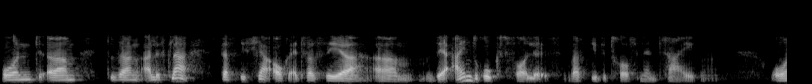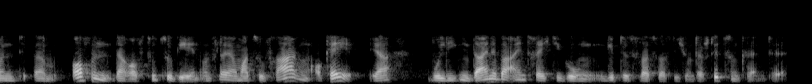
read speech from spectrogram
und ähm, zu sagen, alles klar, das ist ja auch etwas sehr, ähm, sehr Eindrucksvolles, was die Betroffenen zeigen. Und ähm, offen darauf zuzugehen und vielleicht auch mal zu fragen, okay, ja, wo liegen deine Beeinträchtigungen? Gibt es was, was dich unterstützen könnte?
